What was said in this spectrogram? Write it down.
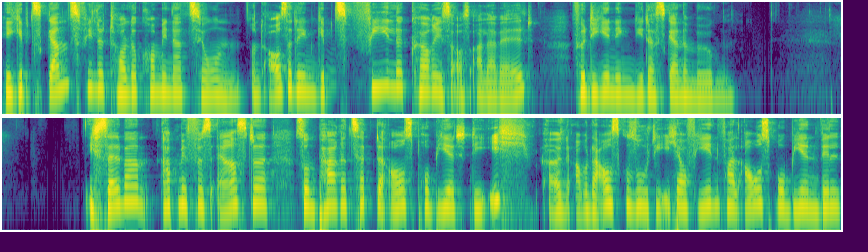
Hier gibt es ganz viele tolle Kombinationen und außerdem gibt es viele Currys aus aller Welt für diejenigen, die das gerne mögen. Ich selber habe mir fürs Erste so ein paar Rezepte ausprobiert, die ich äh, oder ausgesucht, die ich auf jeden Fall ausprobieren will,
